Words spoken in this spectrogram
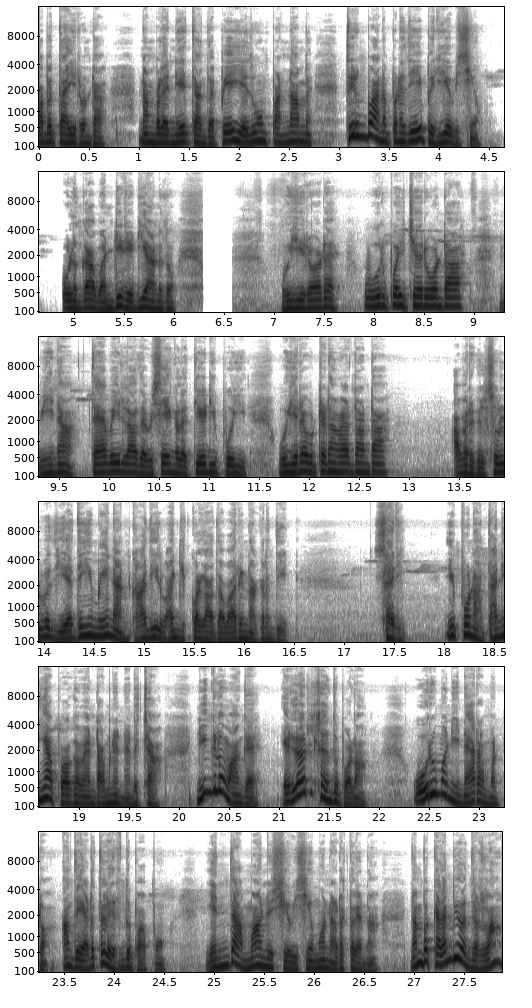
ஆபத்தாயிரும்டா. நம்மளை நேற்று அந்த பேய் எதுவும் பண்ணாமல் திரும்ப அனுப்புனதே பெரிய விஷயம். ஒழுங்காக வண்டி ரெடி ஆனதும் உயிரோட ஊர் போய் சேருவோண்டா வீணா தேவையில்லாத விஷயங்களை தேடி போய் உயிரை விட்டுட வேண்டாம்டா. அவர்கள் சொல்வது எதையுமே நான் காதில் வாங்கி கொள்ளாதவாறு நகர்ந்தேன். சரி இப்போ நான் தனியாக போக வேண்டாம்னு நினச்சா நீங்களும் வாங்க எல்லோரும் சேர்ந்து போகலாம் ஒரு மணி நேரம் மட்டும் அந்த இடத்துல இருந்து பார்ப்போம். எந்த அமானுஷ்ய விஷயமும் நடக்கலைன்னா நம்ம கிளம்பி வந்துடலாம்.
